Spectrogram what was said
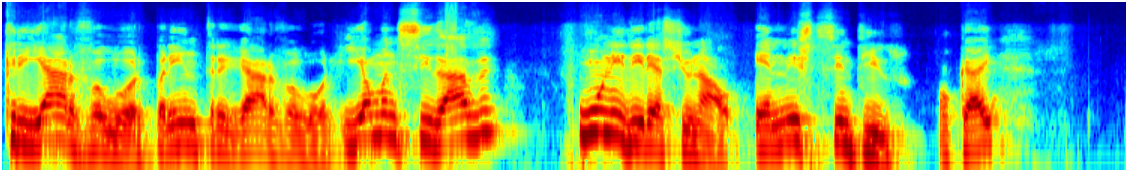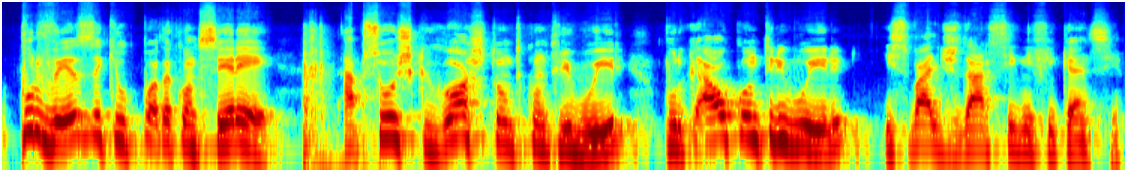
criar valor, para entregar valor. E é uma necessidade unidirecional. É neste sentido, ok? Por vezes aquilo que pode acontecer é há pessoas que gostam de contribuir porque ao contribuir isso vai-lhes dar significância.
